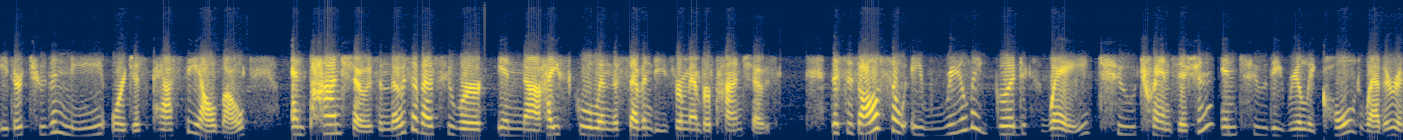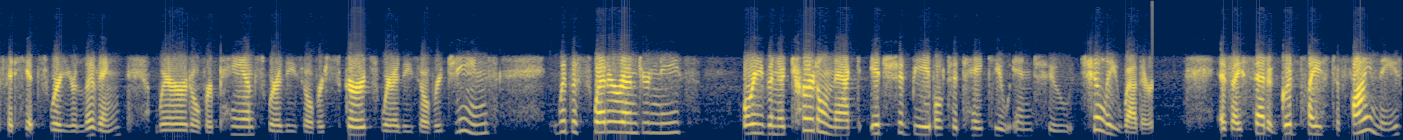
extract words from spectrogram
either to the knee or just past the elbow, and ponchos. And those of us who were in uh, high school in the 70s remember ponchos. This is also a really good way to transition into the really cold weather if it hits where you're living. Wear it over pants, wear these over skirts, wear these over jeans. With a sweater underneath or even a turtleneck, it should be able to take you into chilly weather. As I said, a good place to find these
